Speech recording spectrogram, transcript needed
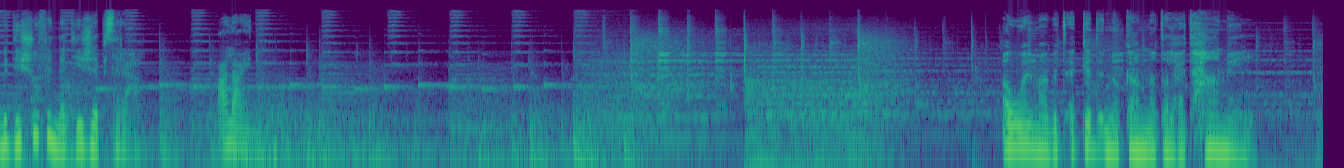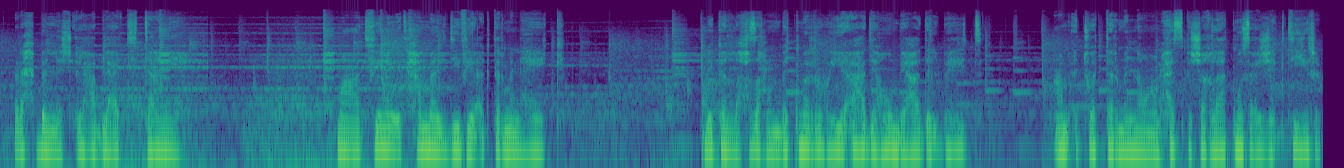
بدي أشوف النتيجة بسرعة. على عيني. أول ما بتأكد إنه كامنة طلعت حامل رح بلش ألعب لعبتي التانية. ما عاد فيني أتحمل ديفيا أكتر من هيك. بكل لحظة عم بتمر وهي قاعدة هون بهذا البيت. عم أتوتر منها وعم حس بشغلات مزعجة كتير.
